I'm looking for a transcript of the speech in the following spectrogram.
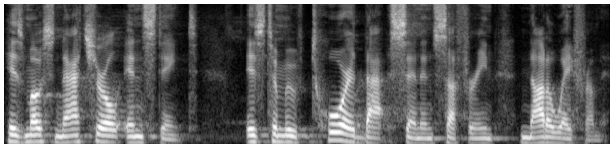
his most natural instinct, is to move toward that sin and suffering, not away from it.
